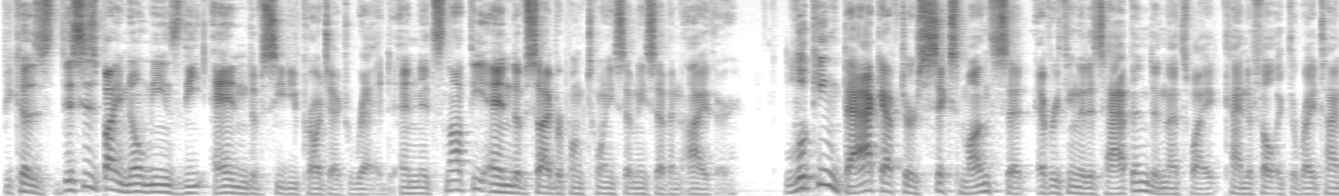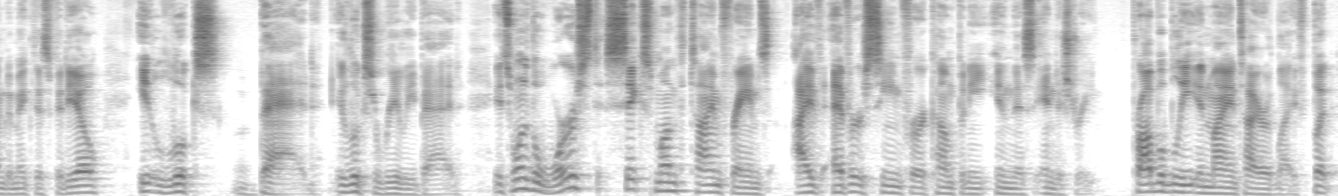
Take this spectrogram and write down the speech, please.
because this is by no means the end of CD Projekt Red, and it's not the end of Cyberpunk 2077 either. Looking back after six months at everything that has happened, and that's why it kind of felt like the right time to make this video, it looks bad. It looks really bad. It's one of the worst six month time frames I've ever seen for a company in this industry, probably in my entire life. But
